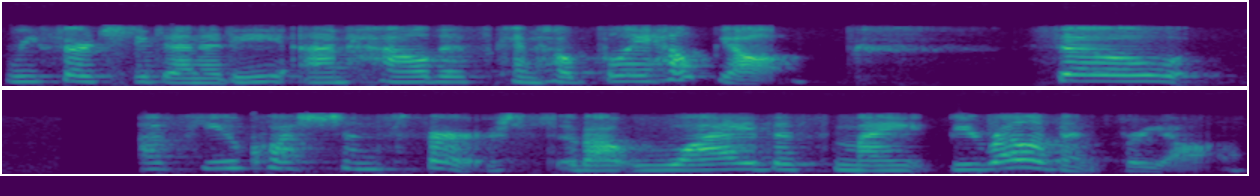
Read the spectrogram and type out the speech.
research identity and how this can hopefully help y'all. So a few questions first about why this might be relevant for y'all.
